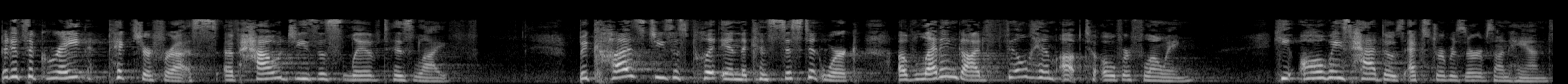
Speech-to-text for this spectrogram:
But it's a great picture for us of how Jesus lived his life. Because Jesus put in the consistent work of letting God fill him up to overflowing, he always had those extra reserves on hand.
